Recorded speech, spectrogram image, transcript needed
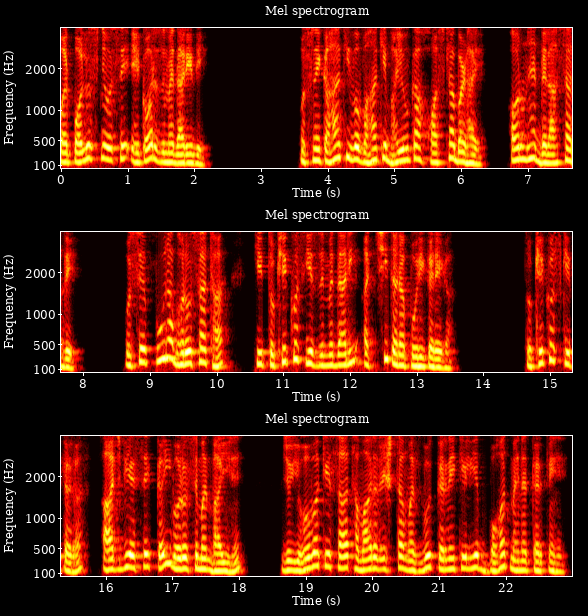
पर पॉलुस ने उसे एक और ज़िम्मेदारी दी। उसने कहा कि वह वहाँ के भाइयों का हौसला बढ़ाए और उन्हें दिलासा दे। उसे पूरा भरोसा था कि तुखिकुस ये ज़िम्मेदारी अच्छी तरह पूरी करेगा। तुखिकुस की तरह आज भी ऐसे कई भरोसेमंद भाई हैं, जो यहोवा के साथ हमारा रिश्ता मज़बूत करने के लिए बहुत मेहनत करते हैं।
